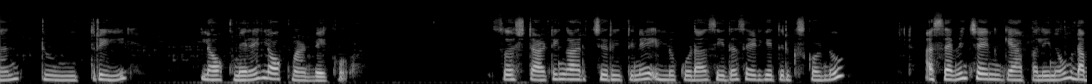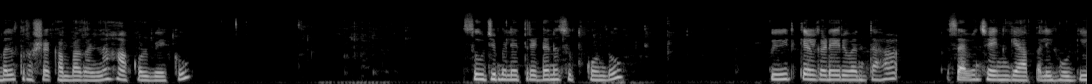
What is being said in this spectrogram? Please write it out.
ಒನ್ ಟೂ ತ್ರೀ ಲಾಕ್ ಮೇಲೆ ಲಾಕ್ ಮಾಡಬೇಕು. ಸೊ ಸ್ಟಾರ್ಟಿಂಗ್ ಆರ್ಚ್ ರೀತಿಯೇ ಇಲ್ಲೂ ಕೂಡ ಸೀದಾ ಸೈಡ್ಗೆ ತಿರುಗಿಸ್ಕೊಂಡು ಆ ಸೆವೆನ್ ಚೈನ್ ಗ್ಯಾಪಲ್ಲಿ ನಾವು ಡಬಲ್ ಕ್ರೋಶ ಕಂಬಗಳನ್ನ ಹಾಕ್ಕೊಳ್ಬೇಕು ಸೂಜಿ ಮೇಲೆ ಥ್ರೆಡ್ಡನ್ನು ಸುತ್ತಕೊಂಡು ಪೀಟ್ ಕೆಳಗಡೆ ಇರುವಂತಹ ಸೆವೆನ್ ಚೈನ್ ಗ್ಯಾಪಲ್ಲಿ ಹೋಗಿ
